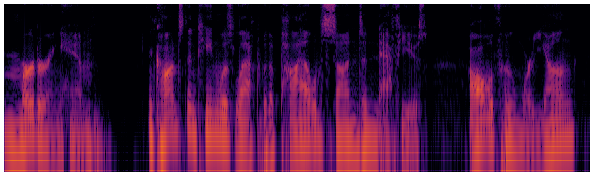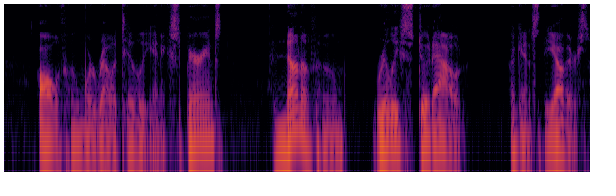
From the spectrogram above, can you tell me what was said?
murdering him, Constantine was left with a pile of sons and nephews, all of whom were young, all of whom were relatively inexperienced, and none of whom really stood out against the others.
